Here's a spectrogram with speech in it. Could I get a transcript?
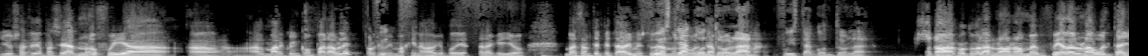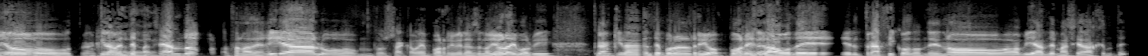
yo salí a pasear, no fui a, a- al marco incomparable, porque me imaginaba que podía estar aquello bastante petado y me estuve dando fuiste una a vuelta por controlar, zona- fuiste a controlar. No, no, a controlar, no, no, me fui a dar una vuelta yo tranquilamente Vale, vale. paseando por la zona de guía, luego pues acabé por Riberas de Loyola y volví tranquilamente por el río, por el lado del tráfico donde no había demasiada gente.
